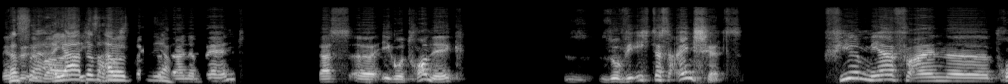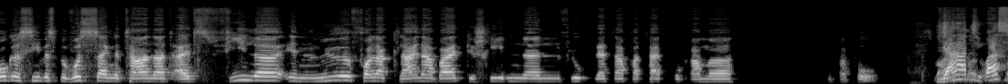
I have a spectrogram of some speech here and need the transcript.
wenn das, wir über ja, das aber, sprechen, ja. deine Band, dass äh, Egotronic so wie ich das einschätze, viel mehr für ein äh, progressives Bewusstsein getan hat, als viele in mühevoller Kleinarbeit geschriebenen Flugblätter, Parteiprogramme, Pipapo. Ja, was,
